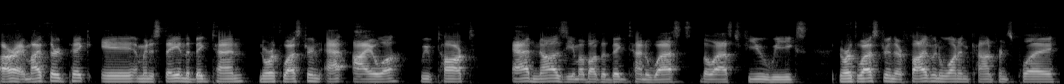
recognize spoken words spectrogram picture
All right, my third pick, is, I'm going to stay in the Big Ten, Northwestern at Iowa. We've talked ad nauseum about the Big Ten West the last few weeks. Northwestern, they're five and one in conference play.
